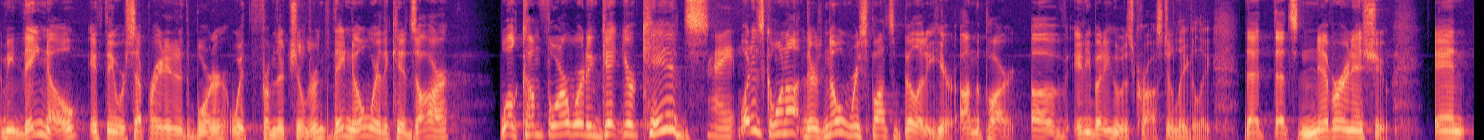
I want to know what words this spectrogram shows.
I mean, they know if they were separated at the border with from their children, they know where the kids are. Well, come forward and get your kids. Right. What is going on? There's no responsibility here on the part of anybody who has crossed illegally. That that's never an issue. And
